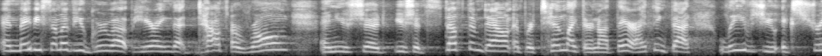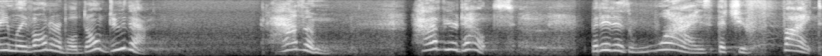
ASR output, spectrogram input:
and maybe some of you grew up hearing that doubts are wrong and you should, you should stuff them down and pretend like they're not there. I think that leaves you extremely vulnerable. Don't do that. Have them. Have your doubts. But it is wise that you fight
